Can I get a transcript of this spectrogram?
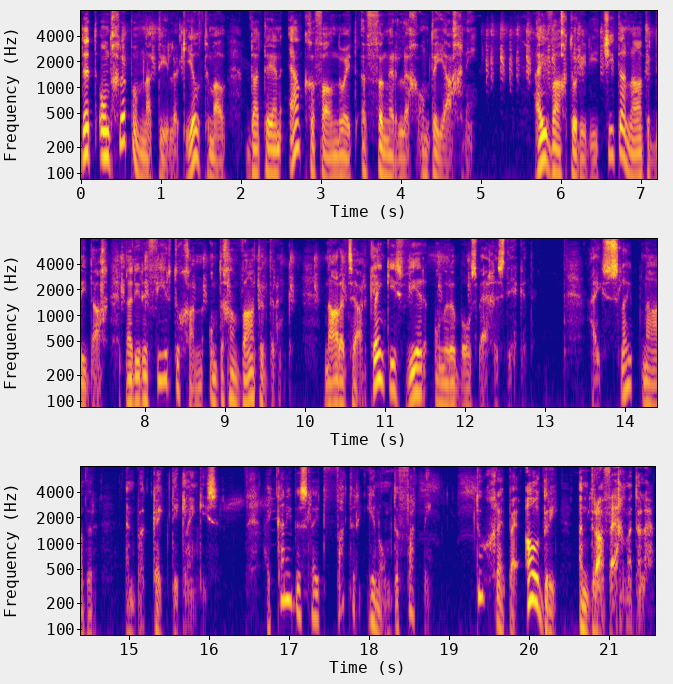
Dit ontglip hom natuurlik heeltemal dat hy in elk geval nooit 'n vinger lig om te jag nie. Hy wag tot die cheetah later die dag na die rivier toe gaan om te gaan water drink, nadat sy haar kleintjies weer onder 'n bos weggesteek het. Hy sluip nader en bekyk die kleintjies. Hy kan nie besluit watter een om te vat nie. Toe gryp hy al drie en draf weg met hulle,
